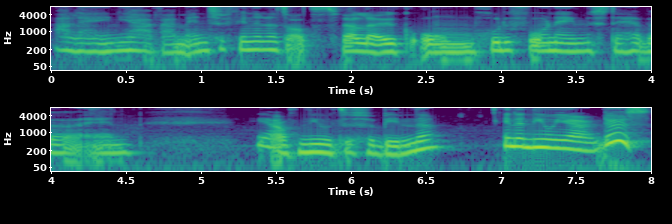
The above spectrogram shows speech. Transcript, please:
Alleen ja, wij mensen vinden het altijd wel leuk om goede voornemens te hebben en ja, opnieuw te verbinden in het nieuwe jaar. Dus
